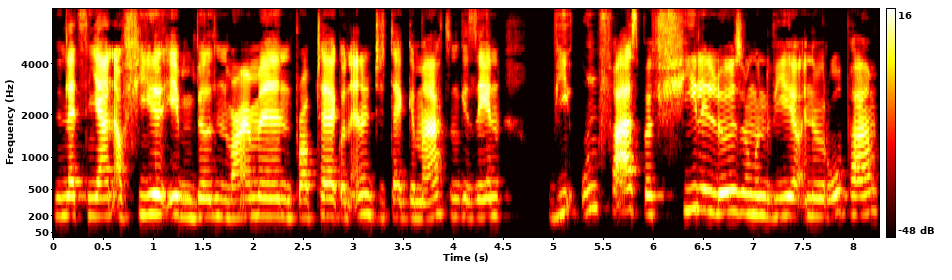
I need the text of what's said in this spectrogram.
in den letzten Jahren auch viel eben Build Environment, PropTech und Energy Tech gemacht und gesehen, wie unfassbar viele Lösungen wir in Europa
